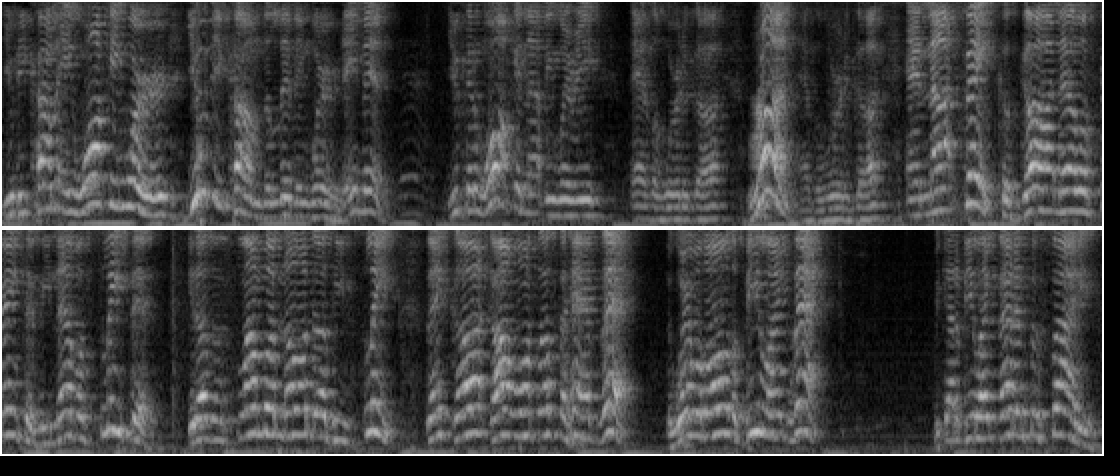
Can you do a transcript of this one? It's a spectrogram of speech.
You become a walking word, you become the living word. Amen. You can walk and not be weary as a word of God, run as a word of God, and not faint, because God never fainteth. He never sleepeth. He doesn't slumber, nor does he sleep. Thank God, God wants us to have that. The wherewithal to be like that. We got to be like that in society.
